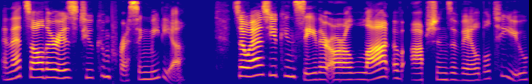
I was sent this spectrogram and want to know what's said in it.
And that's all there is to compressing media. So as you can see, there are a lot of options available to you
